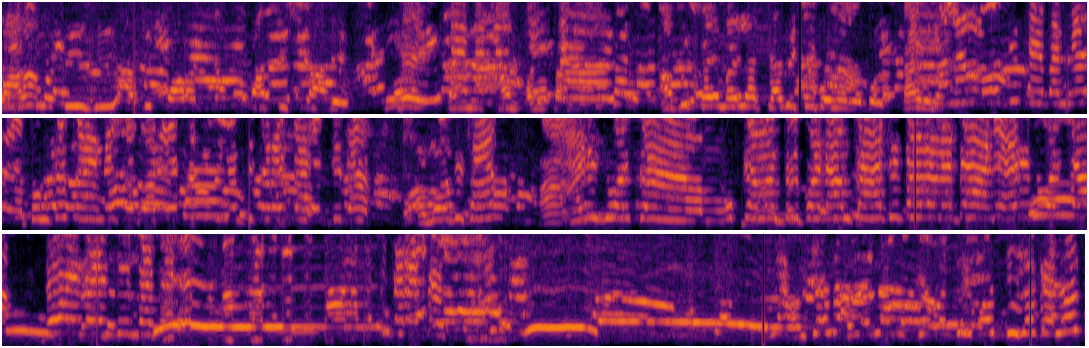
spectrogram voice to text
बारामती ही अजित पवारांच्या पाठीशी आहे हे त्यांनी ठामपणे सांगितलं अजून काही महिला त्या देखील बोलणार आहेत. बोला काय बोला मला मोदी साहेबांना तुमच्या चॅनलच्या द्वारे एकच विनंती करायची आहे की त्या- मोदी साहेब अं, अडीच वर्ष मुख्यमंत्री पद आमच्या अजितदादाला द्या आणि अडीच वर्ष देवेंद्र जिल्ह्यात आमच्या दादांना मुख्यमंत्री पद दिलं गेलंच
